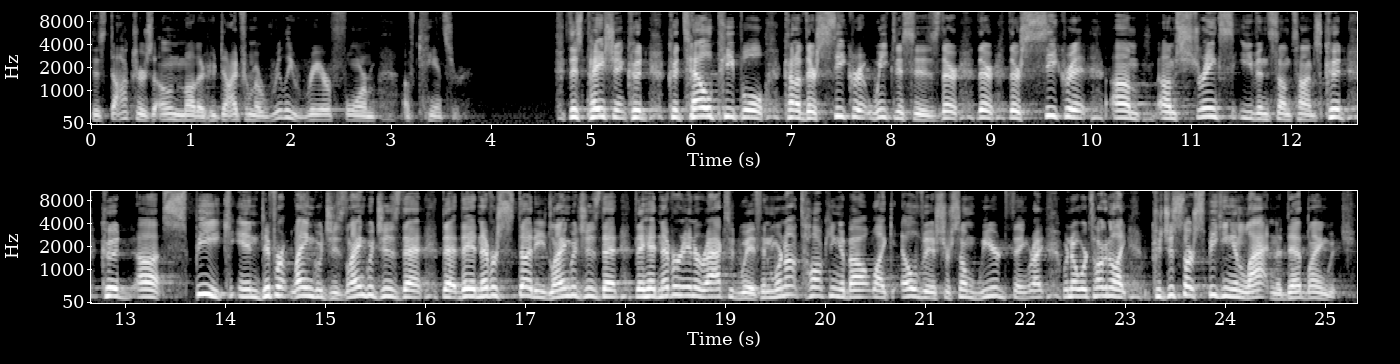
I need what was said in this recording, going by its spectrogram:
this doctor's own mother who died from a really rare form of cancer. This patient could, could tell people kind of their secret weaknesses, their, their, their secret um, um, strengths, even sometimes, could, could uh, speak in different languages, languages that, that they had never studied, languages that they had never interacted with. And we're not talking about like Elvish or some weird thing, right? No, we're talking like could just start speaking in Latin, a dead language,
